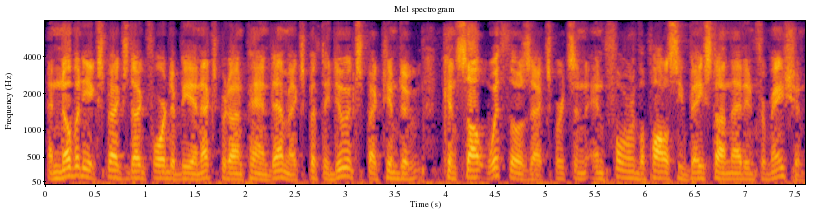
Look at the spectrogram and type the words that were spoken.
and nobody expects Doug Ford to be an expert on pandemics, but they do expect him to consult with those experts and, and form the policy based on that information.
